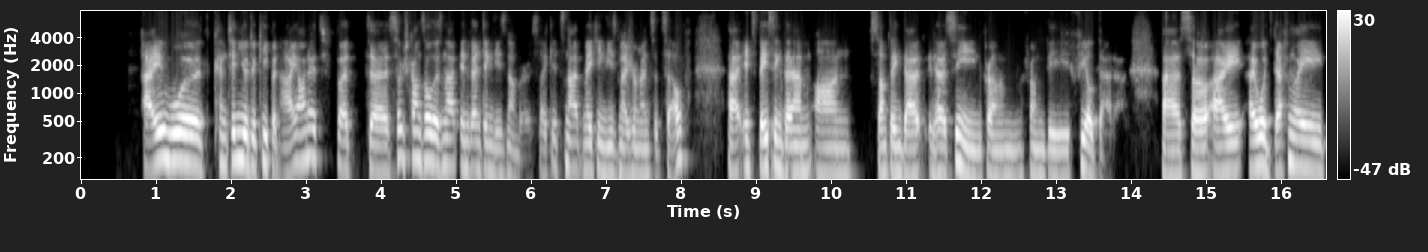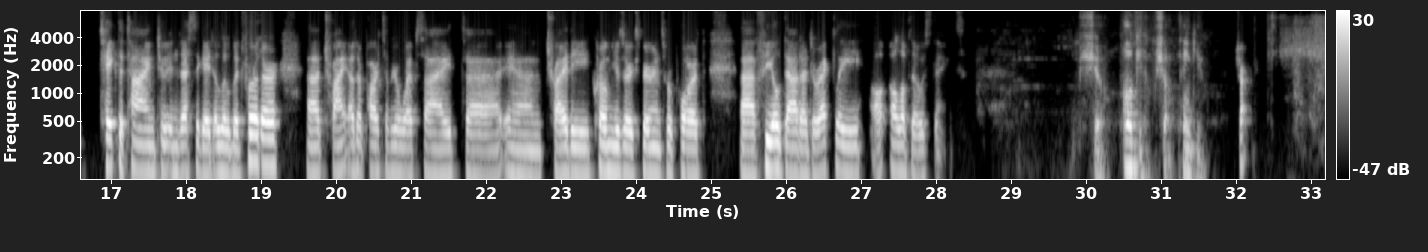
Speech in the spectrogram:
I would continue to keep an eye on it, but uh, Search Console is not inventing these numbers. Like it's not making these measurements itself. Uh, it's basing them on something that it has seen from from the field data. Uh, so I I would definitely take the time to investigate a little bit further, uh, try other parts of your website, uh, and try the Chrome User Experience Report, uh, field data directly, all, all of those things. Sure. OK, sure. Thank you. Sure.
